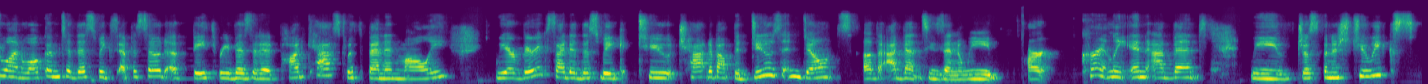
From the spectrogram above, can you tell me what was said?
Everyone. Welcome to this week's episode of Faith Revisited podcast with Ben and Molly. We are very excited this week to chat about the do's and don'ts of Advent season. We are currently in Advent. We've just finished two weeks.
